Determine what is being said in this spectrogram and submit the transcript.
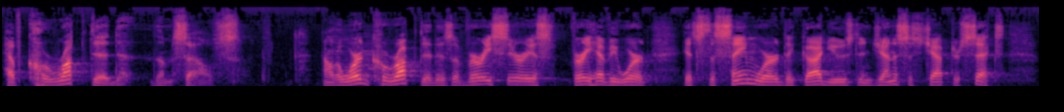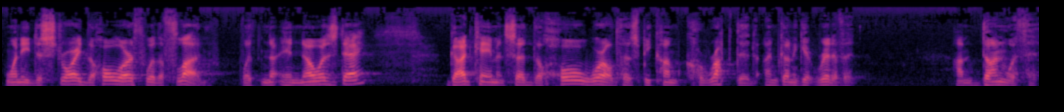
have corrupted themselves. Now, the word corrupted is a very serious, very heavy word. It's the same word that God used in Genesis chapter 6 when he destroyed the whole earth with a flood. With, in Noah's day, God came and said, The whole world has become corrupted. I'm going to get rid of it. I'm done with it.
